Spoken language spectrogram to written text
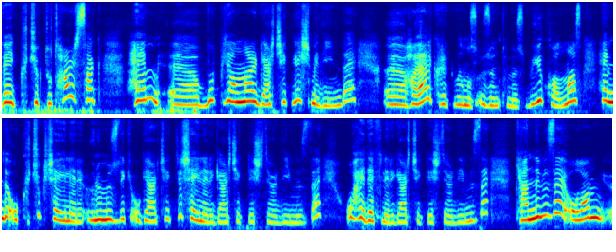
ve küçük tutarsak hem e, bu planlar gerçekleşmediğinde e, hayal kırıklığımız, üzüntümüz büyük olmaz. Hem de o küçük şeyleri, önümüzdeki o gerçekçi şeyleri gerçekleştirdiğimizde, o hedefleri gerçekleştirdiğimizde kendimize olan e,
